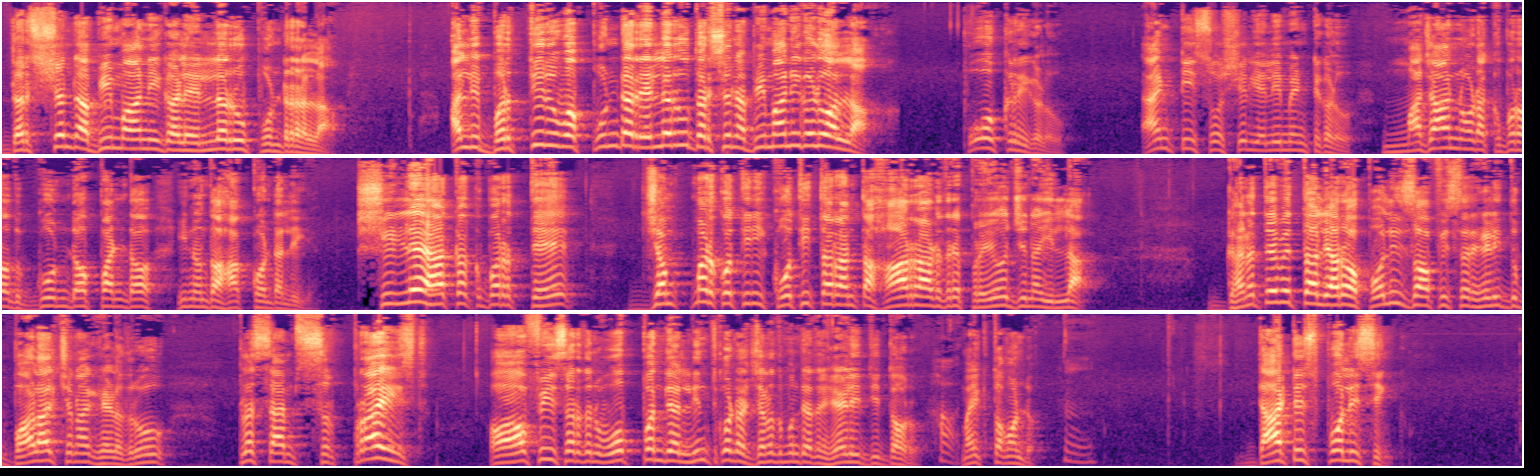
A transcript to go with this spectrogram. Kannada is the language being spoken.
ದರ್ಶನ್ ಅಭಿಮಾನಿಗಳೆಲ್ಲರೂ ಪುಂಡರಲ್ಲ. ಅಲ್ಲಿ ಬರ್ತಿರುವ ಪುಂಡರೆಲ್ಲರೂ ದರ್ಶನ್ ಅಭಿಮಾನಿಗಳು ಅಲ್ಲ. ಪೋಖ್ರಿಗಳು ಆಂಟಿ ಸೋಷಿಯಲ್ ಎಲಿಮೆಂಟ್ಗಳು ಮಜಾ ನೋಡಕ್ಕೆ ಬರೋದು ಗುಂಡೋ ಪಂಡೋ ಇನ್ನೊಂದು ಹಾಕ್ಕೊಂಡು ಅಲ್ಲಿಗೆ. ಶಿಳ್ಳೆ ಹಾಕಕ್ಕೆ ಬರುತ್ತೆ, ಜಂಪ್ ಮಾಡ್ಕೋತೀನಿ ಕೋತಿ ಥರ ಅಂತ ಹಾರಾಡಿದ್ರೆ ಪ್ರಯೋಜನ ಇಲ್ಲ. ಘನತೆ ಅಲ್ಲಿ ಯಾರೋ ಪೊಲೀಸ್ ಆಫೀಸರ್ ಹೇಳಿದ್ದು ಭಾಳ ಚೆನ್ನಾಗಿ ಹೇಳಿದ್ರು. ಪ್ಲಸ್ ಐ ಆಮ್ ಸರ್ಪ್ರೈಸ್ಡ್ ಆ ಆಫೀಸರ್ ಅದನ್ನು ಓಪನ್ ಅಲ್ಲಿ ನಿಂತ್ಕೊಂಡು ಜನದ ಮುಂದೆ ಅದನ್ನು ಹೇಳಿದ್ದಿದ್ದವರು. ಮೈಕ್ ತಗೊಂಡು. ದಾಟ್ ಈಸ್ ಪೊಲೀಸಿಂಗ್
